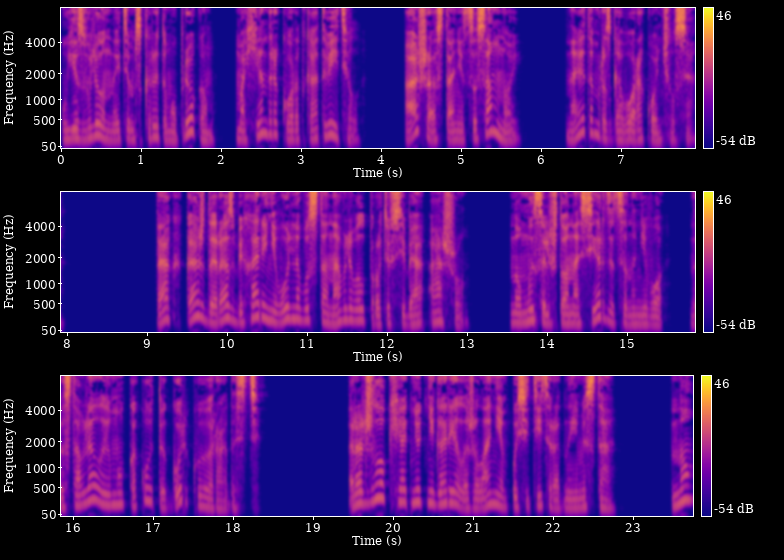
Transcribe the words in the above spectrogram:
Уязвленный этим скрытым упреком, Махендра коротко ответил. «Аша останется со мной». На этом разговор окончился. Так каждый раз Бихари невольно восстанавливал против себя Ашу. Но мысль, что она сердится на него, доставляла ему какую-то горькую радость. Раджлокхи отнюдь не горела желанием посетить родные места. Но,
